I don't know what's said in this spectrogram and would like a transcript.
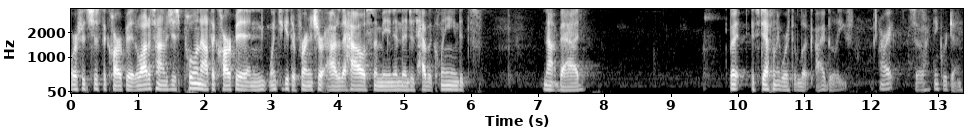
or if it's just the carpet. A lot of times just pulling out the carpet and once you get the furniture out of the house, I mean, and then just have it cleaned, it's not bad. But it's definitely worth a look, I believe. All right, so I think we're done.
